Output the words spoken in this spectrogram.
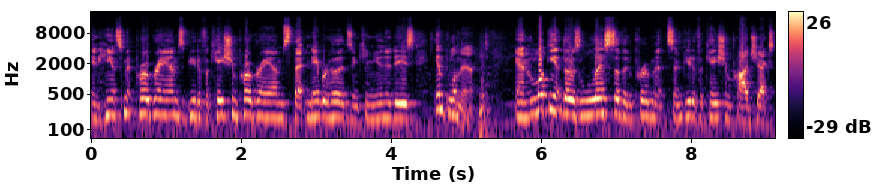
enhancement programs, beautification programs that neighborhoods and communities implement. And looking at those lists of improvements and beautification projects,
